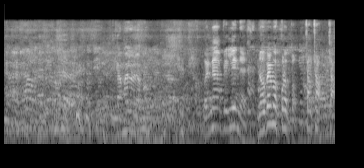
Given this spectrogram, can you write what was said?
Pues nada, prilines, nos vemos pronto. Chao, chao, chao.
